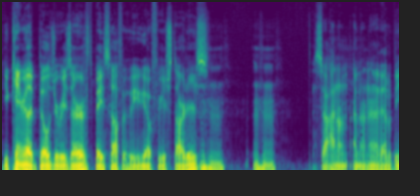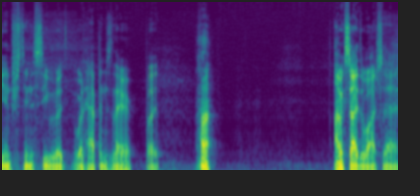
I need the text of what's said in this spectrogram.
You can't really build your reserves based off of who you go for your starters. Mm-hmm. Mm-hmm. So I don't I don't know. That'll be interesting to see what what happens there. But huh. I'm excited to watch that.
